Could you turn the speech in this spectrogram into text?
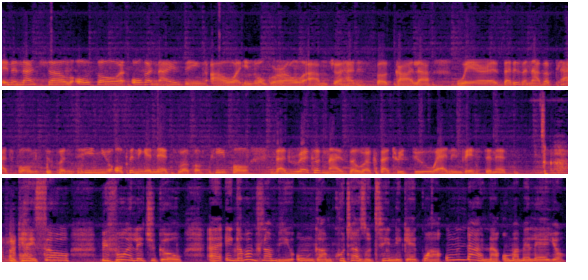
in a nutshell also organizing our inaugural um, Johannesburg Gala where that is another platform to continue opening a network of people that recognize the work that we do and invest in it. okay so before i let you go uh, ingaba mhlawumbi ungamkhuthaza uthini ke kwa umntana omameleyo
